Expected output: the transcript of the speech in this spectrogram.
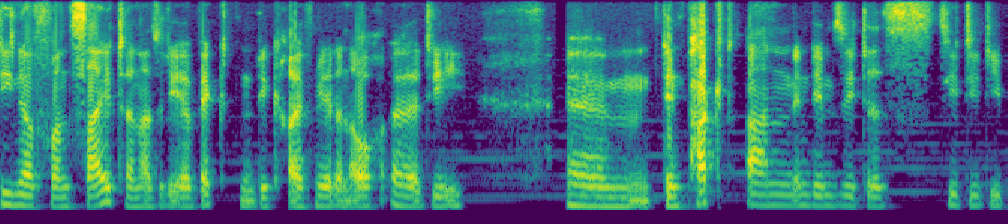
Diener von Seitan, also die Erweckten, die greifen ja dann auch äh, die, ähm, den Pakt an, indem sie das, die, die, die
